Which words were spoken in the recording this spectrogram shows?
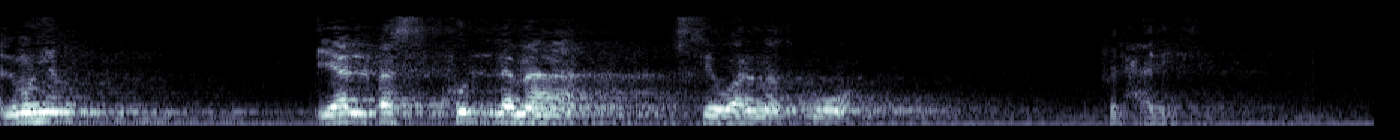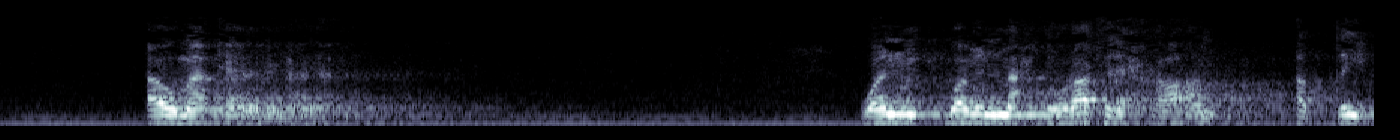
المهم يلبس كل ما سوى المذكور في الحديث أو ما كان بمعناه ومن محظورات الإحرام الطيب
